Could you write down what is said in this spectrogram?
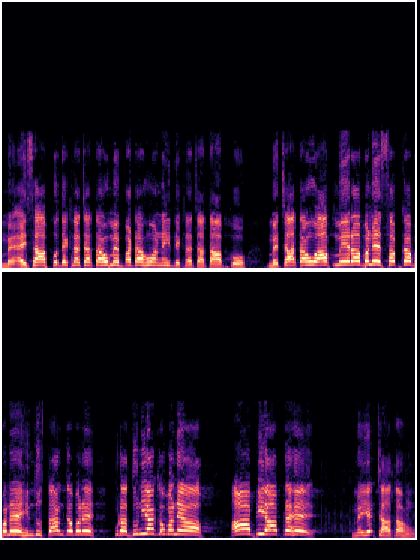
मैं ऐसा आपको देखना चाहता हूँ, मैं बटा हुआ नहीं देखना चाहता आपको। मैं चाहता हूँ आप मेरा बने, सबका बने, हिंदुस्तान का बने, पूरा दुनिया का बने आप। आप ही आप रहे। मैं ये चाहता हूँ।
